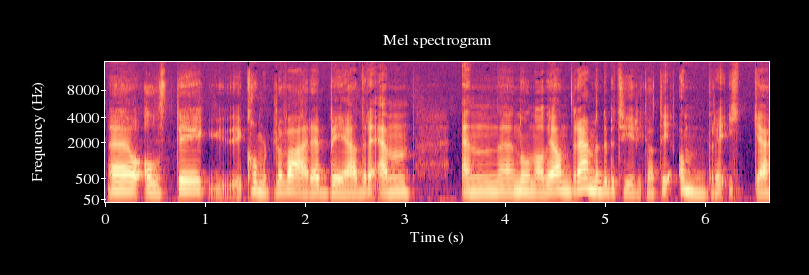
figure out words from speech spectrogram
Eh, og alltid kommer til å være bedre enn enn noen av de andre. Men det betyr ikke at de andre ikke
